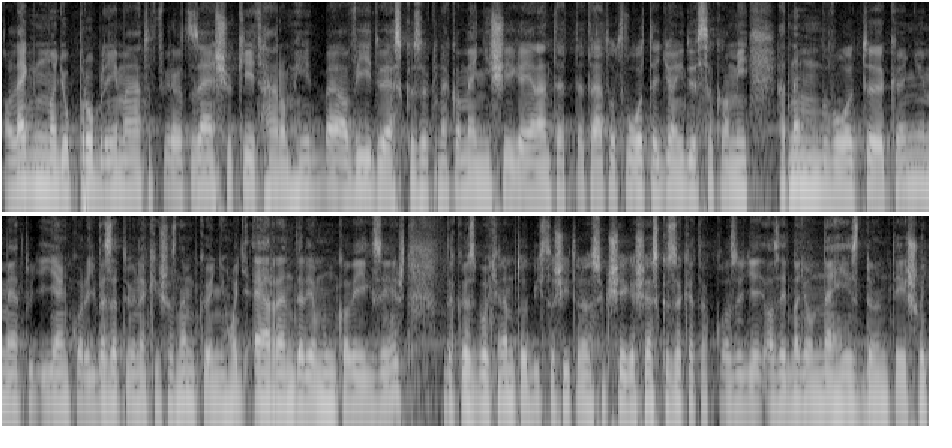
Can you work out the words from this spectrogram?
a legnagyobb problémát, főleg az első két-három hétben a védőeszközöknek a mennyisége jelentette. Tehát ott volt egy olyan időszak, ami hát nem volt könnyű, mert ugye ilyenkor egy vezetőnek is az nem könnyű, hogy elrendeli a munkavégzést, de közben, hogyha nem tudod biztosítani a szükséges eszközöket, akkor az, ugye, az egy nagyon nehéz döntés, hogy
